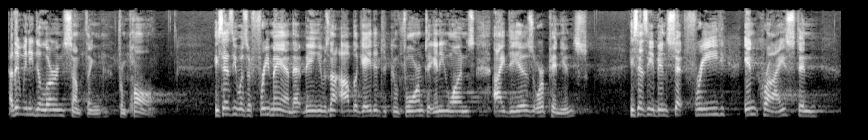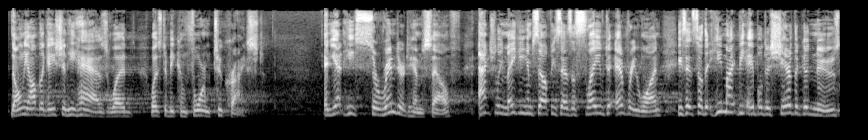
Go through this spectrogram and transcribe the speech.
I think we need to learn something from Paul. He says he was a free man, that being he was not obligated to conform to anyone's ideas or opinions. He says he had been set free in Christ, and the only obligation he has was, was to be conformed to Christ. And yet he surrendered himself, actually making himself, he says, a slave to everyone. He said, so that he might be able to share the good news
